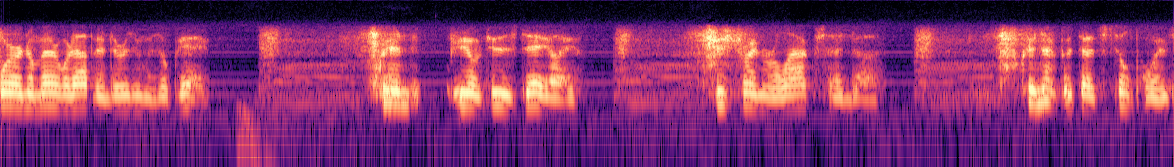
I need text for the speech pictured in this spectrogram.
where no matter what happened, everything was okay. And, you know, to this day, I just try to relax and uh, connect with that still point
